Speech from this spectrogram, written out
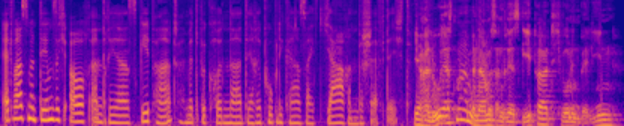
Etwas, mit dem sich auch Andreas Gebhardt, Mitbegründer der Republika, seit Jahren beschäftigt. Ja, hallo erstmal. Mein Name ist Andreas Gebhardt. Ich wohne in Berlin,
